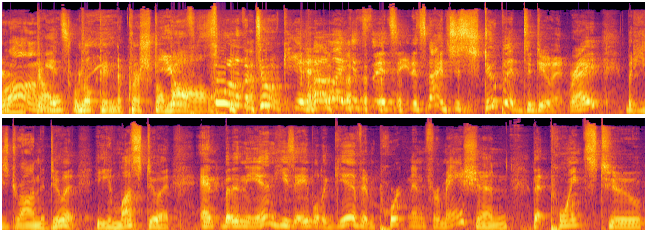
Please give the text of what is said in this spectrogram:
wrong. Don't it's look in the crystal you ball. fool of a took, you know, like it's it's it's not it's just stupid to do it, right? But he's drawn to do it. He must do it, and but in the end, he's able to give important information that points to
